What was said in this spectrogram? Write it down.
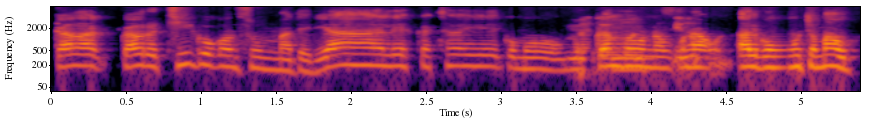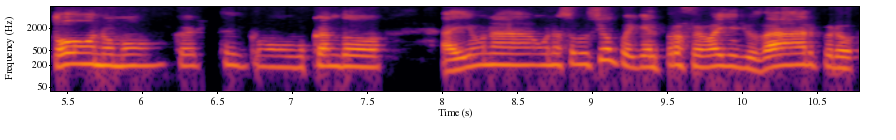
cada cabro chico con sus materiales, ¿cachai? Como buscando una- una- algo mucho más autónomo, ¿cachai? Como buscando ahí una, una solución, porque el profe vaya a ayudar, pero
